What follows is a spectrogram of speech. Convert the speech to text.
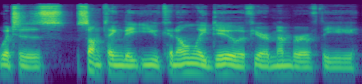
which is something that you can only do if you're a member of the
